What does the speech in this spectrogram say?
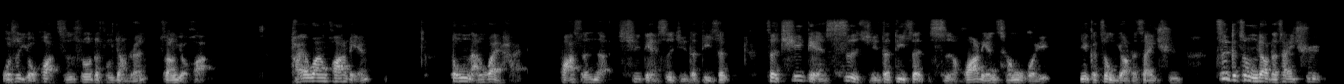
我是有话直说的主讲人张有话。台湾花莲东南外海发生了七点四级的地震，这七点四级的地震使花莲成为一个重要的灾区。这个重要的灾区，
